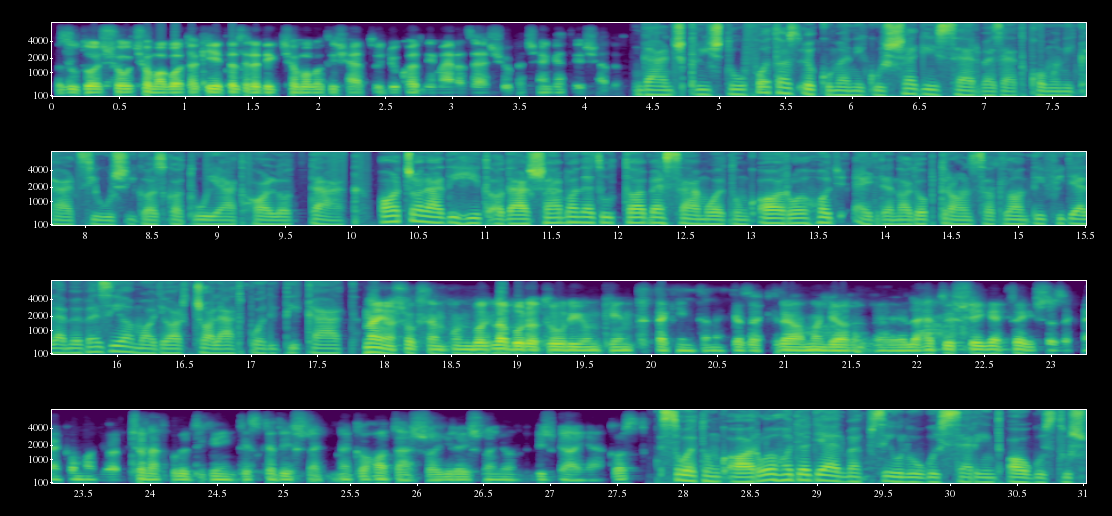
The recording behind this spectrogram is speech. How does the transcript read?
az utolsó csomagot, a 2000. csomagot is át tudjuk adni már az első becsengetés előtt. Gáncs Kristófot, az Ökumenikus Segélyszervezet kommunikációs igazgatóját hallották. A Családi Hét adásában ezúttal beszámoltunk arról, hogy egyre nagyobb transatlanti figyelem övezi a magyar családpolitikát. Nagyon sok szempontból laboratóriumként tekintenek ezekre a magyar eh, lehetőségekre, és ezeknek a magyar családpolitikai intézkedésnek a hatásaira is nagyon vizsgálják azt. Szóltunk arról, hogy a gyermekpszichológus szerint augusztus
